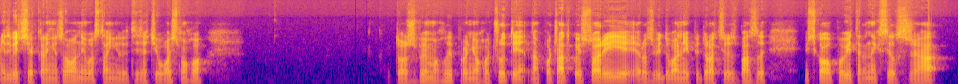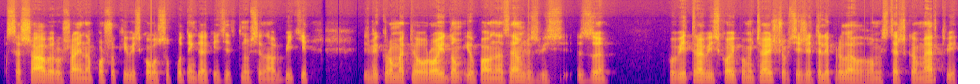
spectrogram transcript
І двічі екранізований в останній 2008-го. Тож ви могли про нього чути. На початку історії розвідувальний підрозділ з бази військово-повітряних сил США, США вирушає на пошуки військового супутника, який зіткнувся на орбіті з мікрометеороїдом і впав на землю з, вісь- з Повітря військові помічають, що всі жителі прилеглого містечка мертві,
